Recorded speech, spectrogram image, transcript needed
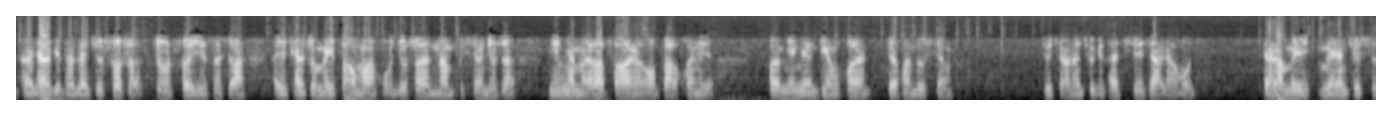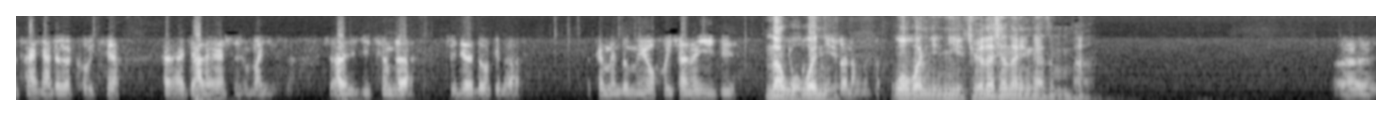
他家给他再去说说，就是说意思想他以前说没房嘛，我就说那不行，就是明年买了房，然后把婚礼或者明年订婚结婚都行，就想着去给他提一下，然后。加上没没人去试探一下这个口气，看他家里人是什么意思。这一听这，直接都给他，根本都没有回旋的余地。那我问你，我问你，你觉得现在应该怎么办？呃，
